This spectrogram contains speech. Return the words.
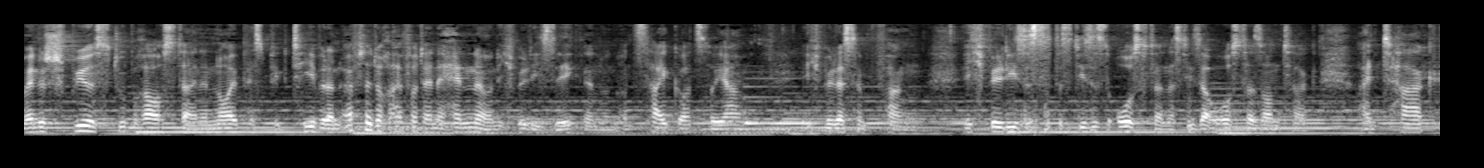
Und wenn du spürst, du brauchst da eine neue Perspektive, dann öffne doch einfach deine Hände und ich will dich segnen und, und zeig Gott so, ja, ich will das empfangen. Ich will, dieses, dass dieses Ostern, dass dieser Ostersonntag ein Tag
